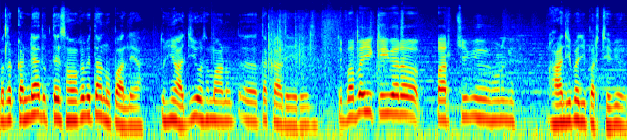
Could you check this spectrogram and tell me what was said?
ਮਤਲਬ ਕੰਡਿਆਂ ਦੇ ਉੱਤੇ ਸੌਂ ਕੇ ਵੀ ਤੁਹਾਨੂੰ ਪਾਲਿਆ ਤੁਸੀਂ ਅੱਜ ਹੀ ਉਸ ਮਾਂ ਨੂੰ ਅ, ਧੱਕਾ ਦੇ ਰਹੇ ਜੀ। ਤੇ ਬਾਬਾ ਜੀ ਕਈ ਵਾਰ ਪਰਚੇ ਵੀ ਹੋਏ ਹੋਣਗੇ? ਹਾਂਜੀ ਭਾਜੀ ਪਰਚੇ ਵੀ ਹੋਏ।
